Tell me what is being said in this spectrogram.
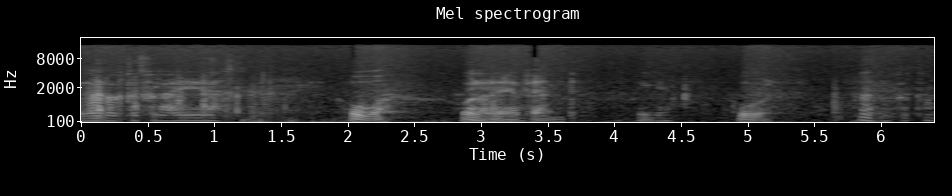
Nem raktad fel a helyére. Hova? Hol a helye fent? Igen. Hol? Nem mutatom.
